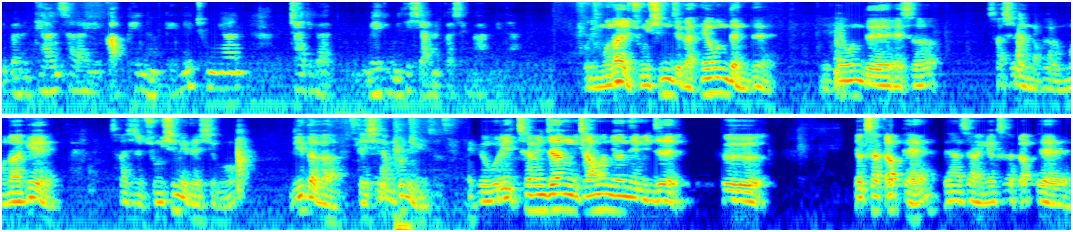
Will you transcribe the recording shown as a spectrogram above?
이번 대한사랑의 카페는 굉장히 중요한 자리가 매김이 되지 않을까 생각합니다. 우리 문화의 중심지가 해운대인데 이 해운대에서 사실은 그 문학의 사실 중심이 되시고 리더가 되시는 분입니다. 그 우리 최민정 자문위원님 이제 그 역사 카페 대한사랑 역사 카페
